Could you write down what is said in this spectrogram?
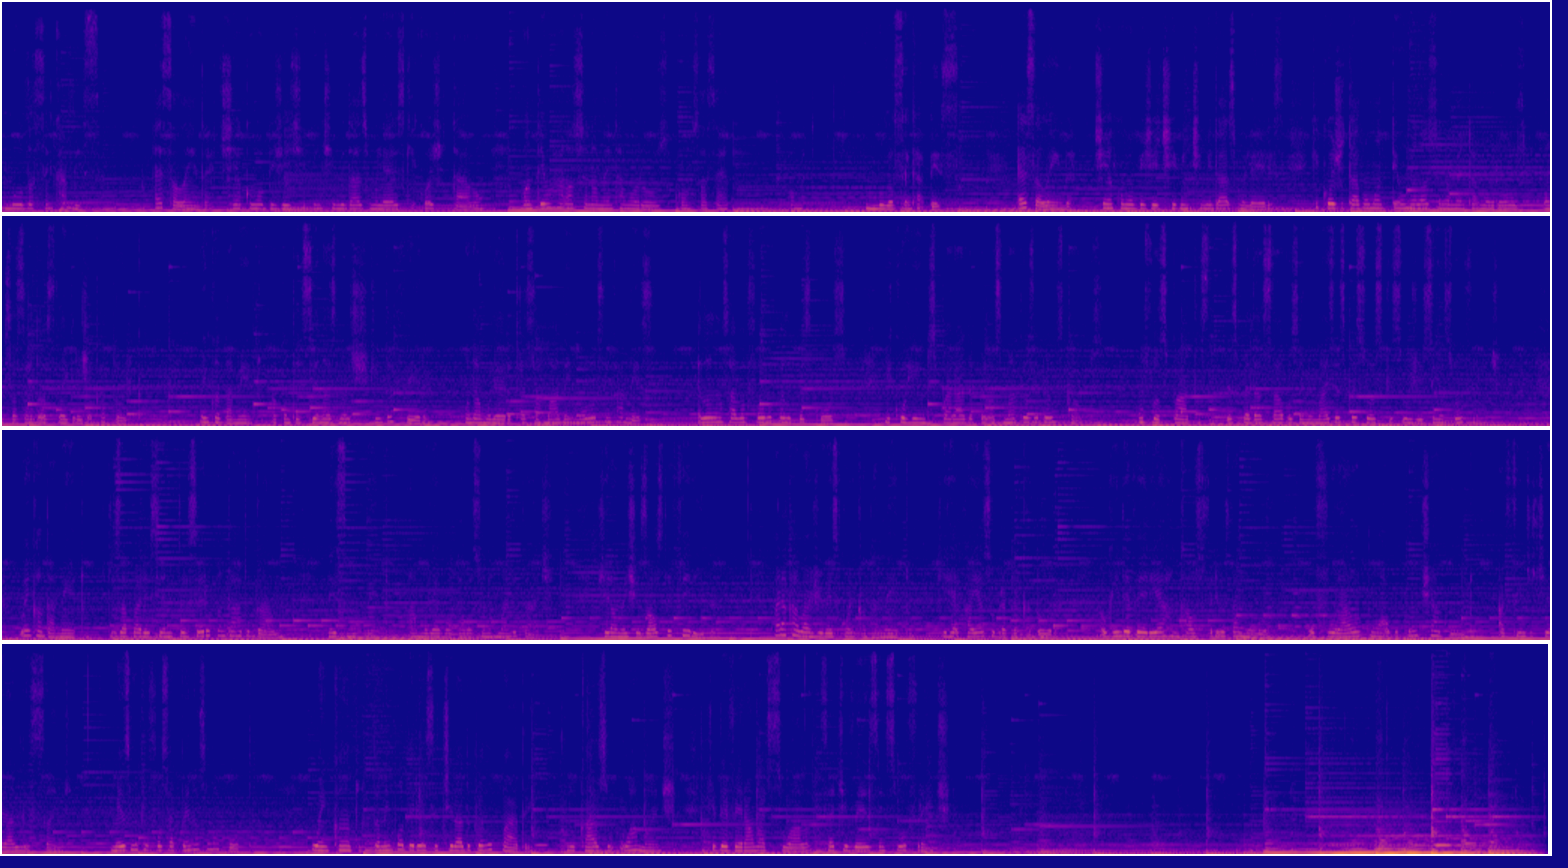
Mula sem cabeça. Essa lenda tinha como objetivo intimidar as mulheres que cogitavam manter um relacionamento amoroso com o sacerdote. Mula sem cabeça. Essa lenda tinha como objetivo intimidar as mulheres que cogitavam manter um relacionamento amoroso com sacerdotes da Igreja Católica. O encantamento acontecia nas noites de quinta-feira, quando a mulher era transformada em mula sem cabeça. Ela lançava fogo pelo pescoço e corria em disparada pelas matas e pelos campos. Com suas patas, despedaçava os animais e as pessoas que surgissem à sua frente. O encantamento desaparecia no terceiro cantar do galo. Nesse momento, a mulher voltava à sua normalidade, geralmente exausta e ferida. Para acabar de vez com o encantamento, que recaía sobre a pecadora, alguém deveria arrancar os freios da mula ou furá-la com algo pontiagudo, a fim de tirar-lhe sangue, mesmo que fosse apenas uma gota. O encanto também poderia ser tirado pelo padre, no caso o amante, que deverá amaldiçoá-la sete vezes em sua frente.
